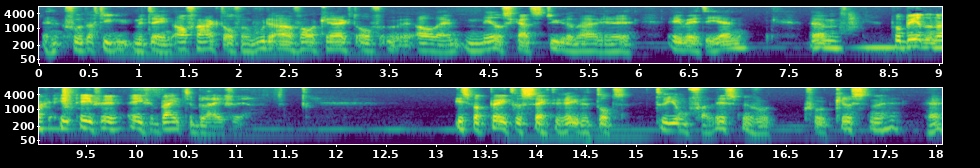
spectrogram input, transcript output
En voordat u nu meteen afhaakt of een woedeaanval krijgt of allerlei mails gaat sturen naar EWTN, um, probeer er nog e even, even bij te blijven. Is wat Petrus zegt reden tot triomfalisme voor, voor christenen? Hè?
